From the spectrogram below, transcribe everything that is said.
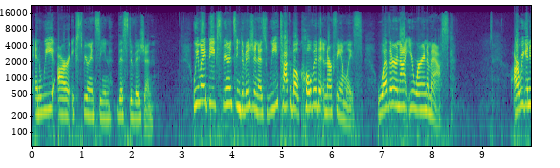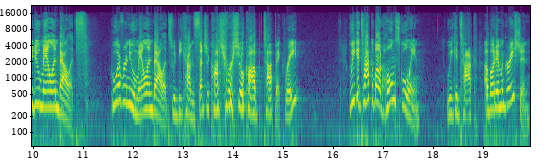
And we are experiencing this division. We might be experiencing division as we talk about COVID in our families, whether or not you're wearing a mask. Are we going to do mail in ballots? Whoever knew mail in ballots would become such a controversial topic, right? We could talk about homeschooling. We could talk about immigration.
